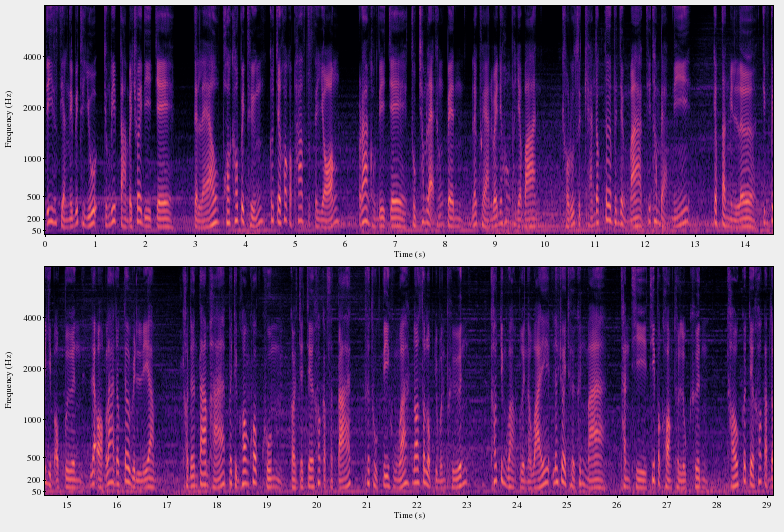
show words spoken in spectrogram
ได้ยินเสียงในวิทยุจึงรีบตามไปช่วยดีเจ แต่แล้วพอเขาไปถึงก็เจอเข้ากับภาพสุดสยอง ร่างของดีเจถูกชำแหละทั้งเป็น และแขวนไว้ในห้องพยาบาล เขารู้สึกแค้นด็อกเตอร์เป็นอย่างมากที่ทำแบบนี้ กัปตันมิลเลอร์จึงไปหยิบเอาปืน และออกล่าด็อกเตอร์วิลเลียม เขาเดินตามหาไปถึงห้องควบคุม ก่อนจะเจอเข้ากับสตาร์คเธอถูกตีหัวนอนสลบอยู่บนพื้น เขาจึงวางปืนเอาไว้แล้วช่วยเธอขึ้นมา ทันทีที่ประคองเธอลุกขึ้น เขาก็เจอเข้ากับด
